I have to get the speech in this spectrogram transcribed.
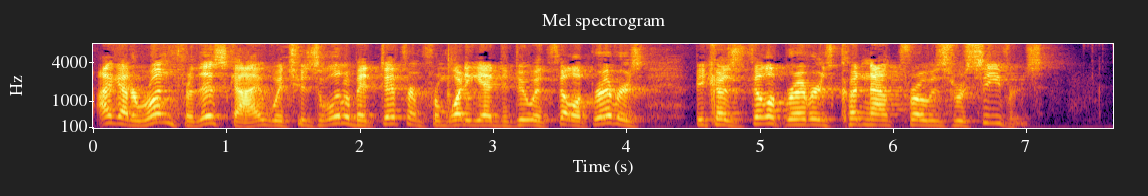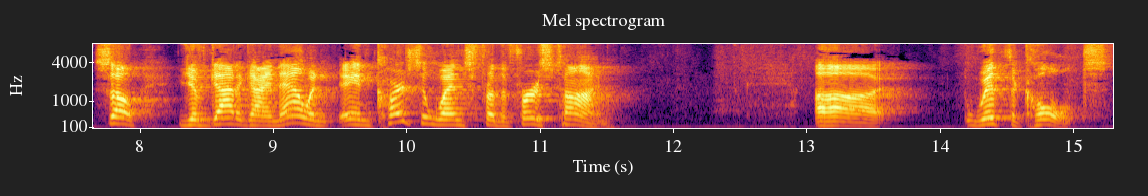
I got to run for this guy, which is a little bit different from what he had to do with Philip Rivers because Philip Rivers couldn't outthrow his receivers. So you've got a guy now, and, and Carson Wentz for the first time uh, with the Colts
